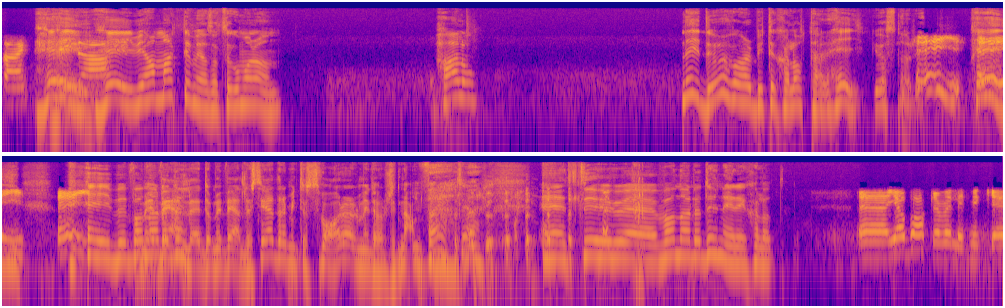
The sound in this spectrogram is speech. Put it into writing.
Tack. Hej, då. hej. Vi har Martin med oss också. God morgon. Hallå? Nej, du har bytt till Charlotte här. Hej, gud vad snurrigt. Hej, hej, hej. De Vad är, nördar du? väl, de är väldresserade om de inte svarar om de inte hör sitt namn. Verkligen. Eh, du, eh, vad nördar du ner i Charlotte? Eh, Jag bakar väldigt mycket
